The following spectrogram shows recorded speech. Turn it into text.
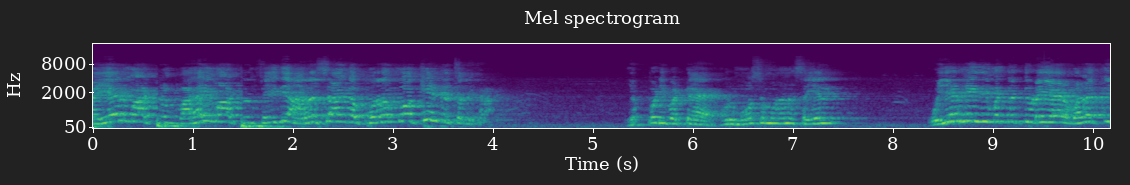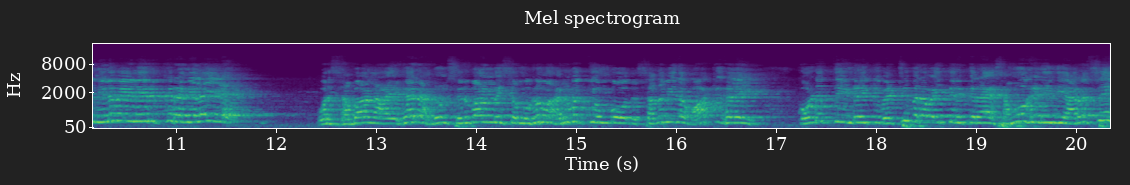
பெயர் மாற்றம் வகை மாற்றம் செய்து அரசாங்க புறம்போக்கி என்று சொல்லுகிறார். எப்படிப்பட்ட ஒரு மோசமான செயல்? உயர் நீதிமன்றத்துடைய வழக்கு நிலுவையில் இருக்கிற நிலையில ஒரு சபாநாயகர் அதுவும் சிறுபான்மை சமூகம் அறுபத்தி ஒன்பது சதவீத வாக்குகளை கொடுத்து இன்றைக்கு வெற்றி பெற வைத்திருக்கிற சமூக நீதி அரசு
